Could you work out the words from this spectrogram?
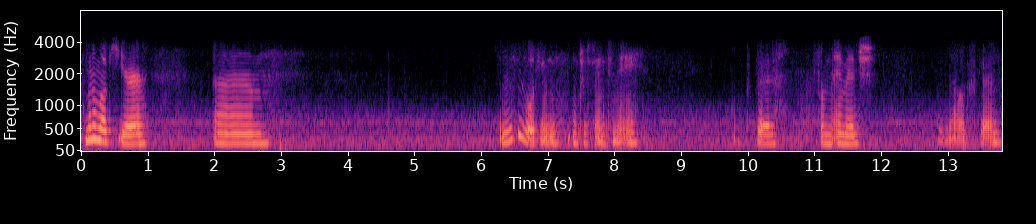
I'm gonna look here. Um, so this is looking interesting to me. Looks good from the image. That looks good.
